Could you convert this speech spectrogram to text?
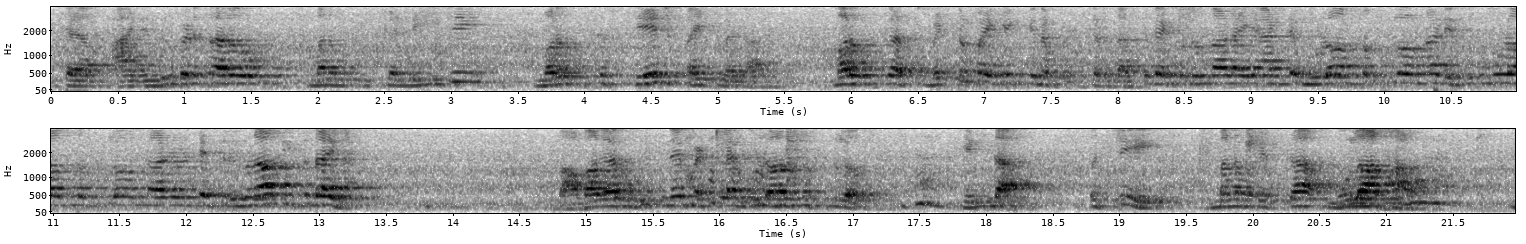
ఇక్కడ ఆయన ఎందుకు పెడతారు? మనం ఇక్కడి నుంచి మరొక స్టేజ్ పైకి వెళ్ళాలి. మరొక మెట్టు పైకి ఎక్కినప్పుడు ఇక్కడ దత్తుడు ఎక్కడున్నాడయ్యా అంటే మూడో అంతస్తులో ఉన్నాడు. ఎందుకు మూడో అంతస్తులో ఉన్నాడు అంటే త్రిగుణాతీతుడు ఆయన. బాబా గారు ఊరికినే పెట్టలే మూడో అంతస్తులో. కింద వచ్చి మనం యొక్క మూలాధారం.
